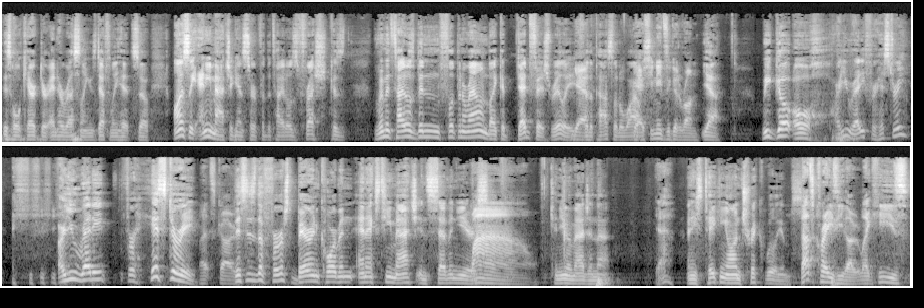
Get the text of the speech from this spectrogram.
this whole character and her wrestling is definitely hit. So honestly, any match against her for the title is fresh because. Women's title's been flipping around like a dead fish, really, Yeah. for the past little while. Yeah, she needs a good run. Yeah. We go. Oh, are you ready for history? are you ready for history? Let's go. This is the first Baron Corbin NXT match in seven years. wow. Can you imagine that? Yeah. And he's taking on Trick Williams. That's crazy though. Like he's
